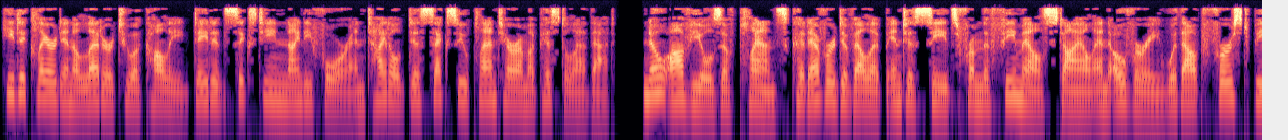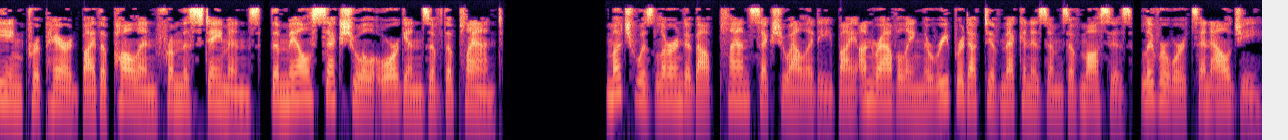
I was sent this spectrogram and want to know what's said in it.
He declared in a letter to a colleague dated 1694 and titled De Sexu Plantarum Epistola that no ovules of plants could ever develop into seeds from the female style and ovary without first being prepared by the pollen from the stamens, the male sexual organs of the plant. Much was learned about plant sexuality by unraveling the reproductive mechanisms of mosses, liverworts and algae.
